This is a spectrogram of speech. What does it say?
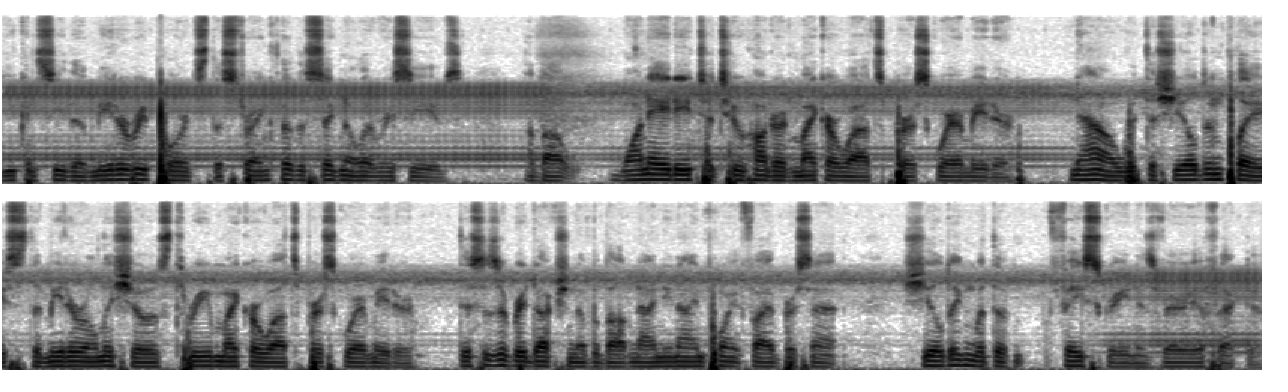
you can see the meter reports the strength of the signal it receives, about 180 to 200 microwatts per square meter. Now, with the shield in place, the meter only shows 3 microwatts per square meter. This is a reduction of about 99.5%. Shielding with the face screen is very effective.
